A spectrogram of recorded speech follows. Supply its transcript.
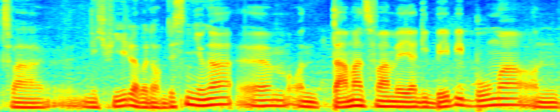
zwar nicht viel, aber doch ein bisschen jünger. Ähm, und damals waren wir ja die Babyboomer und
